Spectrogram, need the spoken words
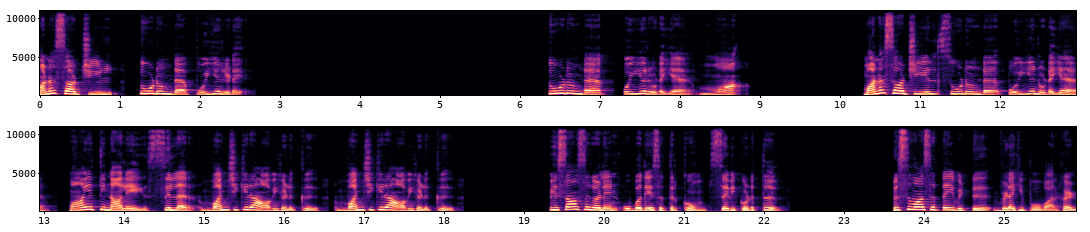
மனசாட்சியில் சூடுண்ட பொய்யரிட சூடுண்ட பொய்யருடைய மா மனசாட்சியில் சூடுண்ட பொய்யனுடைய மாயத்தினாலே சிலர் வஞ்சிக்கிற ஆவிகளுக்கு வஞ்சிக்கிற ஆவிகளுக்கு பிசாசுகளின் உபதேசத்திற்கும் செவி கொடுத்து விசுவாசத்தை விட்டு விலகி போவார்கள்.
